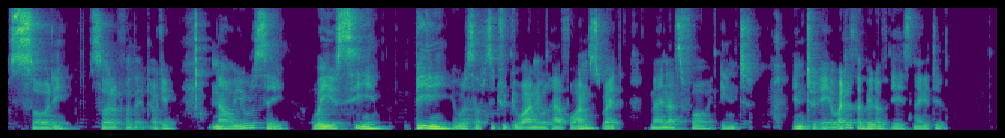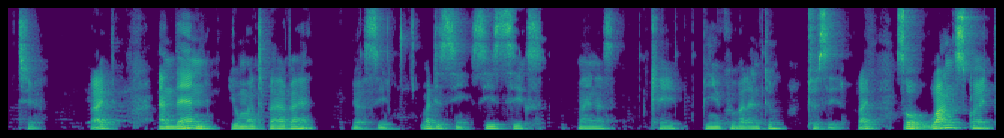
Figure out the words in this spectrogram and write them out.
sorry sorry for that okay now you will say where you see b, you will substitute 1. You will have 1 squared minus 4 into, into a. What is the value of a is 2. Right? And then you multiply by your c. What is c? c6 minus k being equivalent to, to 0. Right? So 1 squared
